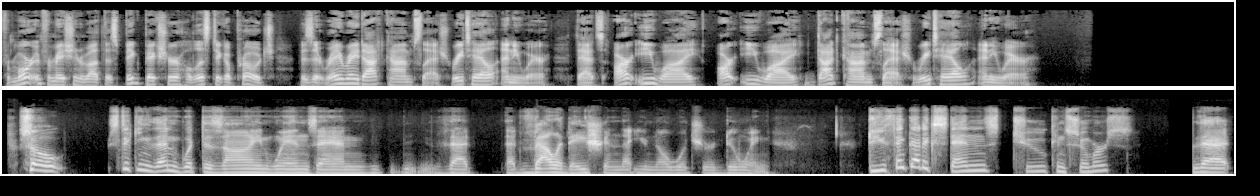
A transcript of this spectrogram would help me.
For more information about this big picture holistic approach, visit reyrey.com slash retail anywhere. That's R-E-Y-R-E-Y dot com slash retail anywhere. So sticking then with design wins and that that validation that you know what you're doing, do you think that extends to consumers? That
